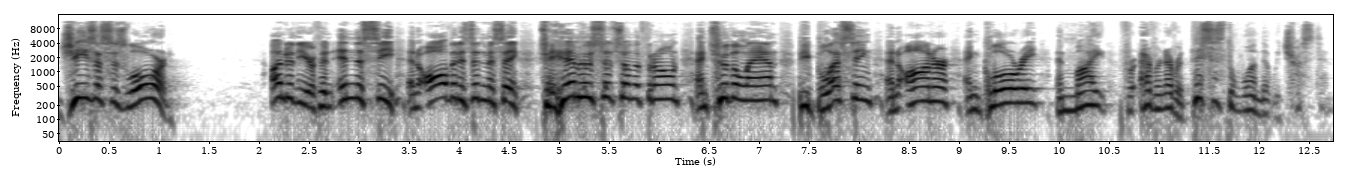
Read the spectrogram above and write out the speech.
Jesus is Lord under the earth and in the sea and all that is in them, saying, To him who sits on the throne and to the Lamb be blessing and honor and glory and might forever and ever. This is the one that we trust in.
